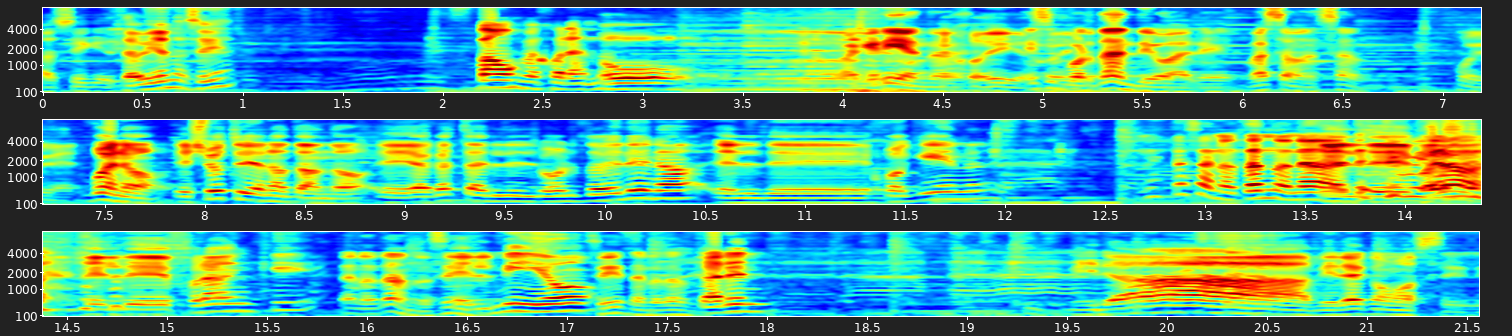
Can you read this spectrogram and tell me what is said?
Así que, ¿está bien así? Vamos mejorando. Oh, Va queriendo. Es jodido, es jodido. importante igual, eh. vas avanzando. Muy bien. Bueno, eh, yo estoy anotando. Eh, acá está el boleto de Elena, el de Joaquín, No estás anotando nada, el te de, estoy pará, mirando. el de Frankie, Está anotando, sí. el mío, Sí, está anotando. Karen. Mirá, mirá cómo se.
